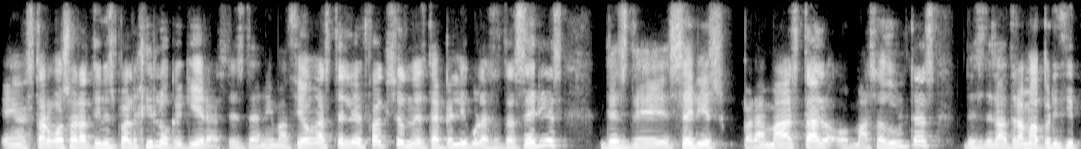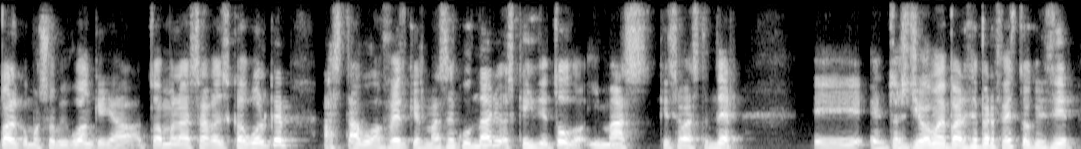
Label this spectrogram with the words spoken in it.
En Star Wars ahora tienes para elegir lo que quieras, desde animación hasta live action, desde películas hasta series, desde series para más tal o más adultas, desde la trama principal como Obi-Wan, que ya toma la saga de Skywalker, hasta Boba Fett, que es más secundario, es que hay de todo y más que se va a extender. Eh, entonces yo me parece perfecto, quiero decir,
